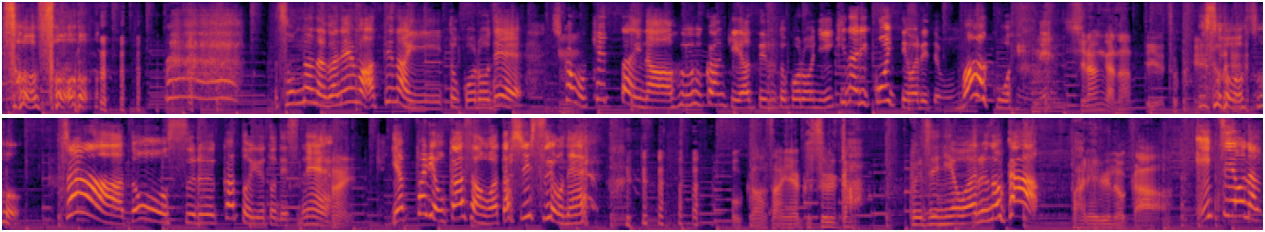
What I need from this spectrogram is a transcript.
そうそう。そんな長年も会ってないところでしかもけったいな夫婦関係やってるところにいきなり来いって言われてもまあ来おへんよね。知らんがなっていうとこやね。そうそう。じゃあどうするかというとですね、はいやっぱりお母さん私っすよね。お母さん役するか。無事に終わるのか。バレるのか。一応なん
